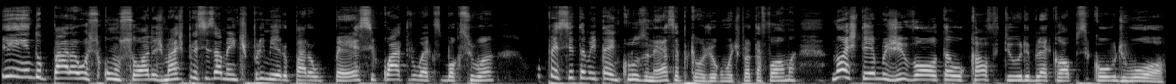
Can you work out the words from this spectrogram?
E indo para os consoles, mais precisamente primeiro para o PS4 e o Xbox One, o PC também está incluso nessa, porque é um jogo multiplataforma. Nós temos de volta o Call of Duty Black Ops Cold War.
